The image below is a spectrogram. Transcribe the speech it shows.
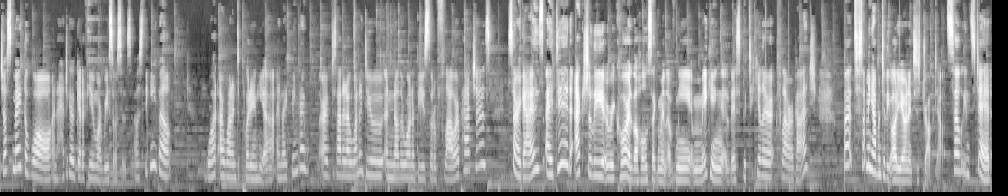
just made the wall and I had to go get a few more resources. I was thinking about what I wanted to put in here and I think I, I've decided I want to do another one of these sort of flower patches. Sorry guys, I did actually record the whole segment of me making this particular flower patch, but something happened to the audio and it just dropped out. So instead,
